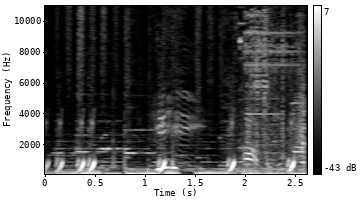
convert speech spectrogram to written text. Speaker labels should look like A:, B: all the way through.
A: 嘿嘿，好。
